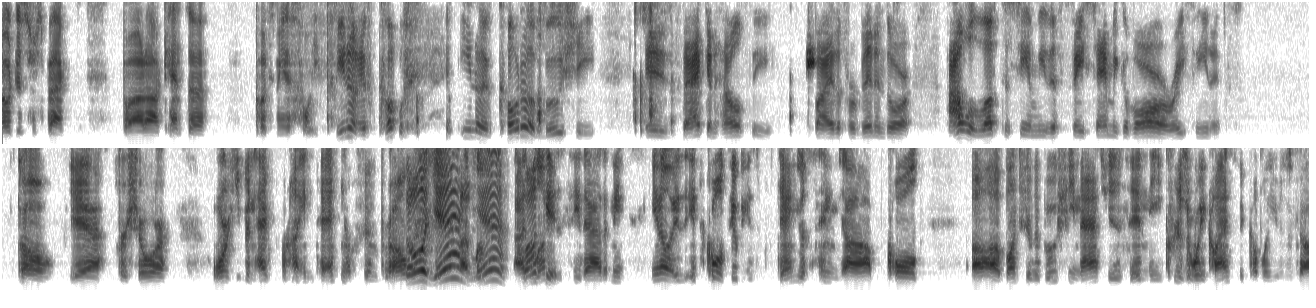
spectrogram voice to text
no disrespect, but uh, Kenta puts me to sleep. You know, if Ko- you know if Kota Ibushi is back and healthy by the Forbidden Door, I would love to see him either face Sammy Guevara or Rey Fenix. Oh yeah, for sure. Or even heck, Bryan Danielson, bro. Oh yeah, I'd love, yeah. I'd love it. to see that. I mean, you know, it, it's cool too because Danielson uh, called uh, a bunch of Ibushi matches in the Cruiserweight Classic a couple of years ago.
